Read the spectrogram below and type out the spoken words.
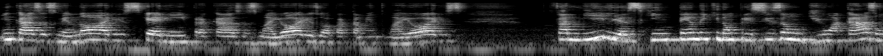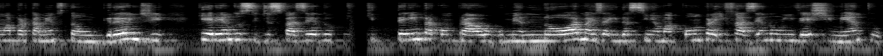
em casas menores, querem ir para casas maiores ou apartamentos maiores, famílias que entendem que não precisam de uma casa, um apartamento tão grande, querendo se desfazer do que tem para comprar algo menor, mas ainda assim é uma compra e fazendo um investimento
